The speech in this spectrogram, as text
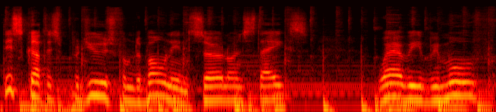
This cut is produced from the bone-in sirloin steaks where we remove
